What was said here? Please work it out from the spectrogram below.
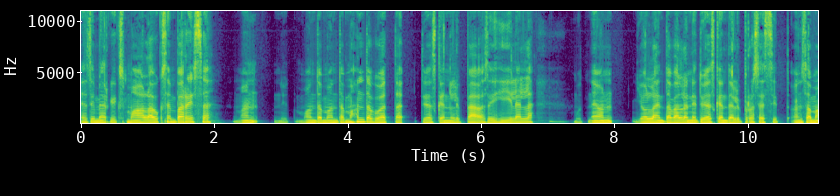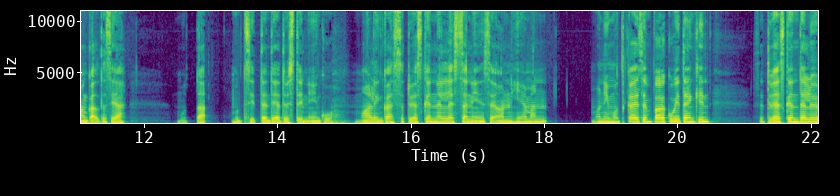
esimerkiksi maalauksen parissa, mä oon nyt monta, monta, monta vuotta työskennellyt pääosin hiilellä, mm. mutta ne on jollain tavalla ne työskentelyprosessit on samankaltaisia, mutta, mutta sitten tietysti niin kuin maalin kanssa työskennellessä, niin se on hieman monimutkaisempaa kuitenkin se työskentely,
